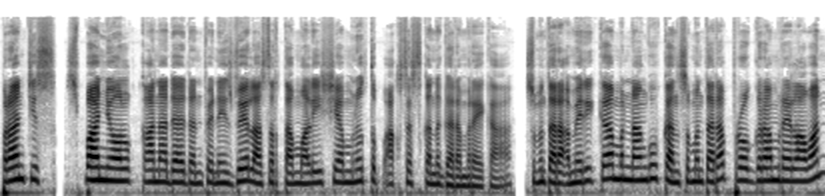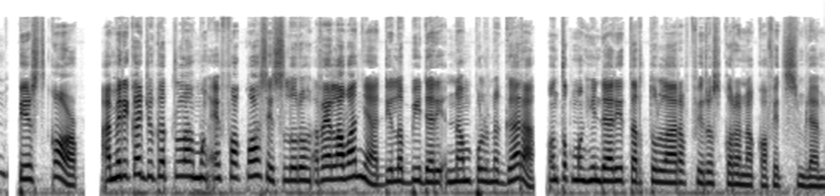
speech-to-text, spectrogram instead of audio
Prancis, Spanyol, Kanada, dan Venezuela serta Malaysia menutup akses ke negara mereka. Sementara sementara Amerika menangguhkan sementara program relawan Peace Corps. Amerika juga telah mengevakuasi seluruh relawannya di lebih dari 60 negara untuk menghindari tertular virus corona COVID-19.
